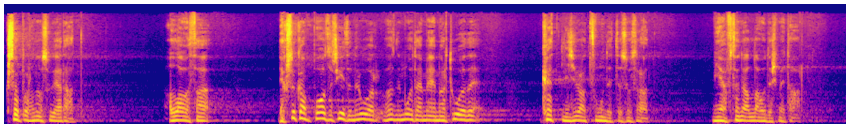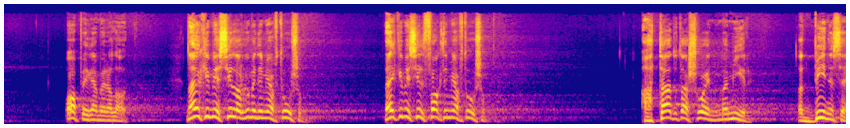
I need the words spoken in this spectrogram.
Kështu përfundon surja Rad. Allahu tha, dhe kështu kam pasë shikues të nderuar, vllezën e motra me e emërtu edhe këtë ligjëratë të fundit të sures Rad. Mjafton Allahu dëshmitar. O, pejgamber i Allahut. Na ju kemi sjellë argumente mjaftueshëm. Na ju kemi sjellë fakte mjaftueshëm. Ata do ta shohin më mirë, do të binden se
